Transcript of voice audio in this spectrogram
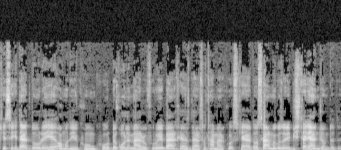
کسی که در دوره آماده کنکور به قول معروف روی برخی از درس ها تمرکز کرده و سرمایه‌گذاری بیشتری انجام داده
